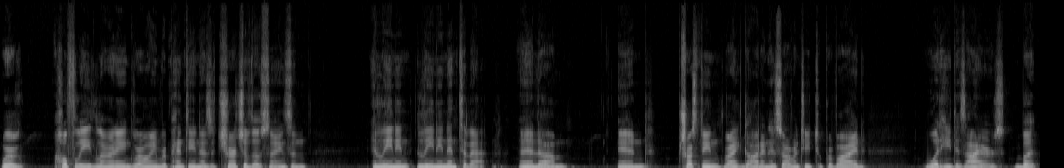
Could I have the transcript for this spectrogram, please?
we're hopefully learning, growing, repenting as a church of those things, and and leaning leaning into that and um and trusting right god and his sovereignty to provide what he desires but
